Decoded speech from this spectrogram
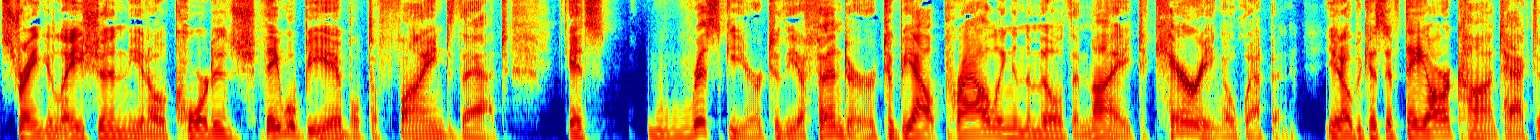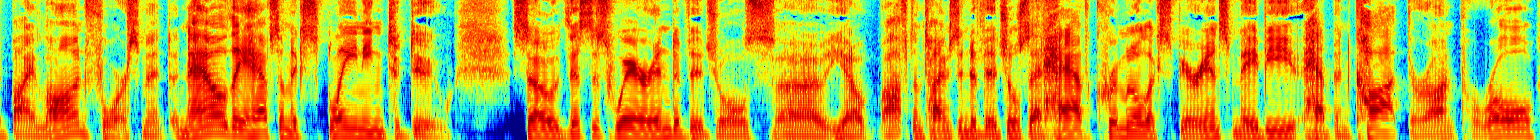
strangulation, you know, cordage. They will be able to find that. It's riskier to the offender to be out prowling in the middle of the night carrying a weapon. You know, because if they are contacted by law enforcement, now they have some explaining to do. So this is where individuals, uh, you know, oftentimes individuals that have criminal experience, maybe have been caught, they're on parole,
